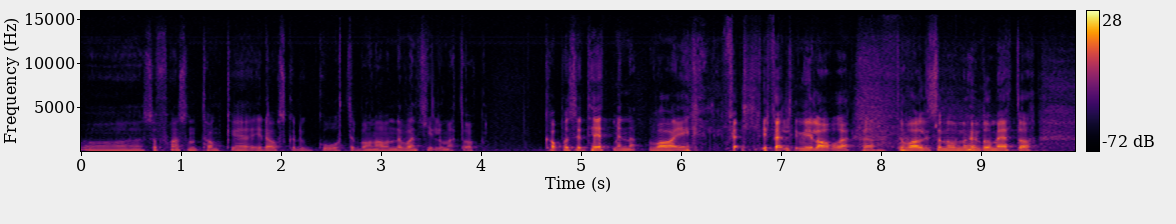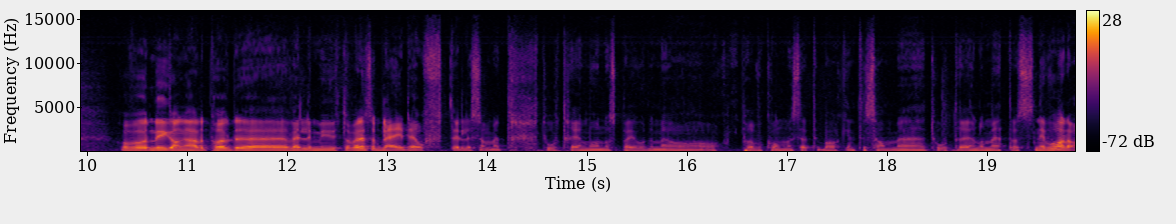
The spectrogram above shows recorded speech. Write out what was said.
og så får jeg en sånn tanke I dag skal du gå til barnehagen. Det var en kilometer. Kapasiteten min var egentlig veldig veldig mye lavere. Det var liksom noen hundre meter. Og de gangene jeg hadde prøvd uh, veldig mye utover det, så ble det ofte liksom en to-tre måneders periode med å, å, prøve å komme seg tilbake til samme 200-300 meters nivå. da.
